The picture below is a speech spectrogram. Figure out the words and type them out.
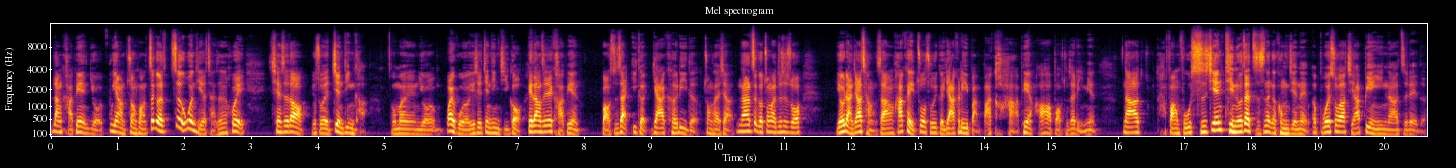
让卡片有不一样的状况，这个这个问题的产生会牵涉到有所谓鉴定卡。我们有外国有一些鉴定机构，可以让这些卡片。保持在一个压克力的状态下，那这个状态就是说，有两家厂商，它可以做出一个压克力板，把卡片好好保存在里面，那仿佛时间停留在只是那个空间内，而不会受到其他变音啊之类的，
